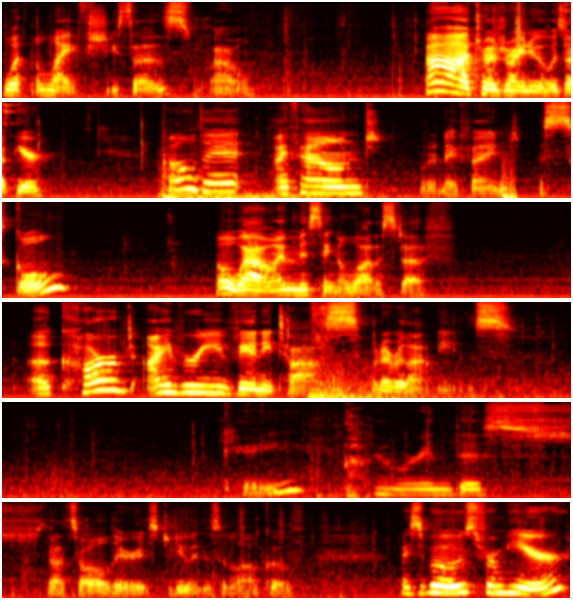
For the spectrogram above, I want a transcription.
What the life, she says. Wow. Ah, treasure, I knew it was up here. Called it. I found what did I find? A skull? Oh wow, I'm missing a lot of stuff. A carved ivory vanitas, whatever that means. Okay. Now we're in this that's all there is to do in this little alcove. I suppose from here.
